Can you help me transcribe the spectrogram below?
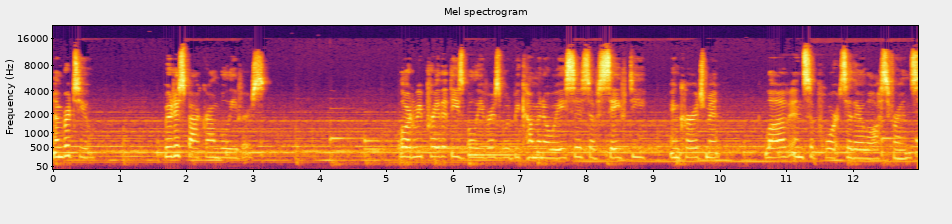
Number two, Buddhist background believers. Lord, we pray that these believers would become an oasis of safety, encouragement, love, and support to their lost friends.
